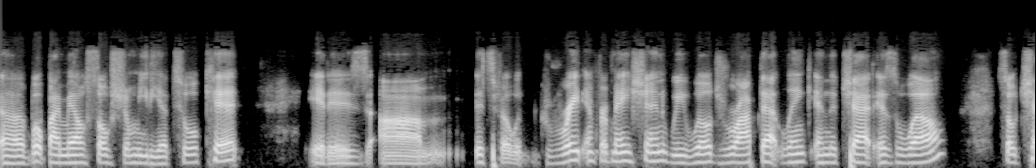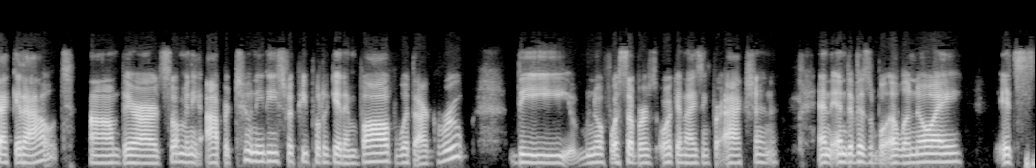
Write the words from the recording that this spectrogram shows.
uh, vote by mail social media toolkit. It is um, it's filled with great information. We will drop that link in the chat as well. So check it out. Um, there are so many opportunities for people to get involved with our group, the Northwest Suburbs Organizing for Action and Indivisible Illinois. It's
